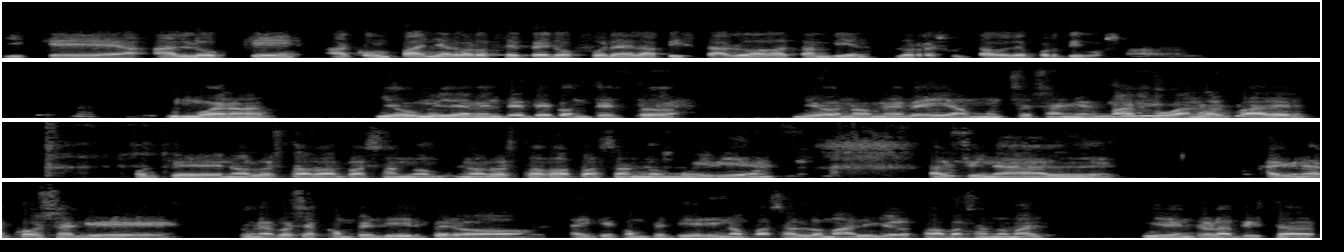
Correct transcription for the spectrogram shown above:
y que a, lo que acompaña Álvaro Cepero fuera de la pista lo haga también los resultados deportivos. Bueno, yo humildemente te contesto, yo no me veía muchos años más jugando al pádel porque no lo estaba pasando, no lo estaba pasando muy bien. Al final hay una cosa que, una cosa es competir, pero hay que competir y no pasarlo mal, y yo lo estaba pasando mal. Y dentro de la pista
